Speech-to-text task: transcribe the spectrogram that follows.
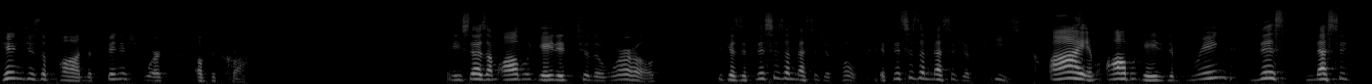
hinges upon the finished work of the cross. And he says, I'm obligated to the world because if this is a message of hope, if this is a message of peace, I am obligated to bring this message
